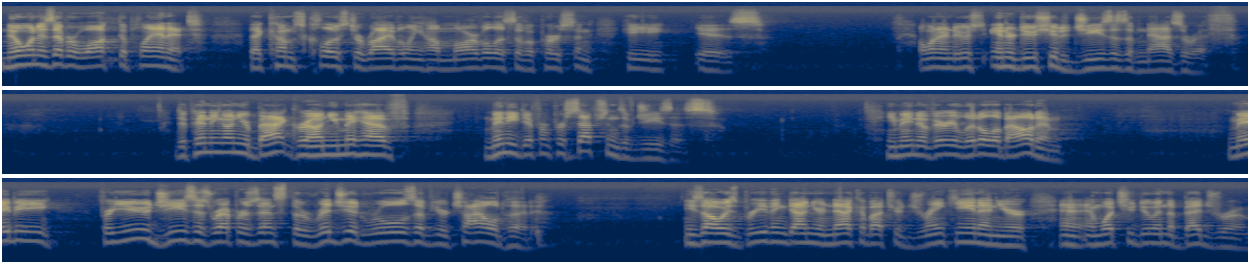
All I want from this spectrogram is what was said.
No one has ever walked the planet that comes close to rivaling how marvelous of a person he is. I want to introduce you to Jesus of Nazareth. Depending on your background, you may have many different perceptions of Jesus. You may know very little about him. Maybe for you, Jesus represents the rigid rules of your childhood. He's always breathing down your neck about your drinking and, your, and, and what you do in the bedroom.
